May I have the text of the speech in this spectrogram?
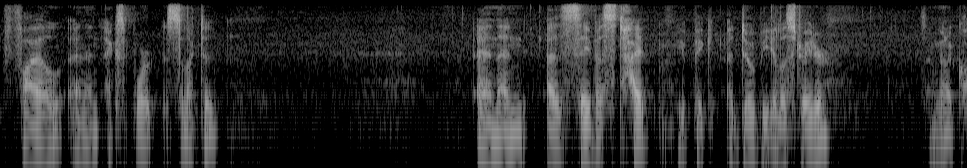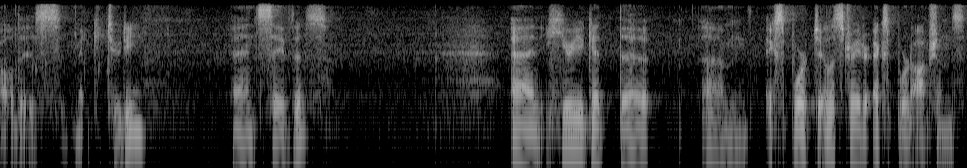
File and then Export Selected. And then as Save as Type, you pick Adobe Illustrator. So I'm going to call this Make 2D and save this. And here you get the export to Illustrator export options.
